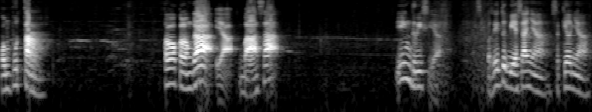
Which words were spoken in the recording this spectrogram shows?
komputer atau kalau enggak ya bahasa Inggris ya. Seperti itu biasanya skillnya.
